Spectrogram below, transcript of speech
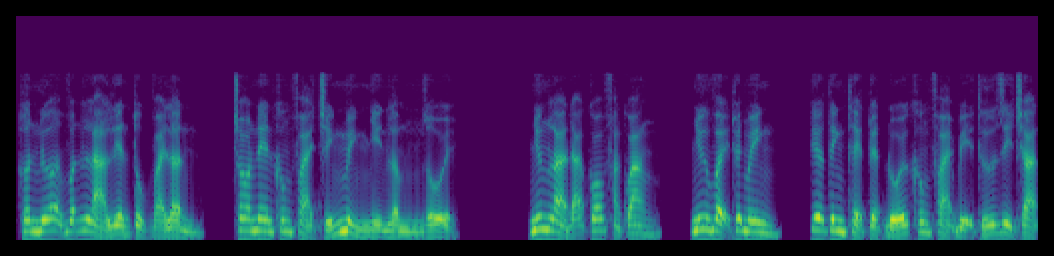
hơn nữa vẫn là liên tục vài lần, cho nên không phải chính mình nhìn lầm rồi. Nhưng là đã có phản quang, như vậy thuyết minh, kia tinh thể tuyệt đối không phải bị thứ gì chặn,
